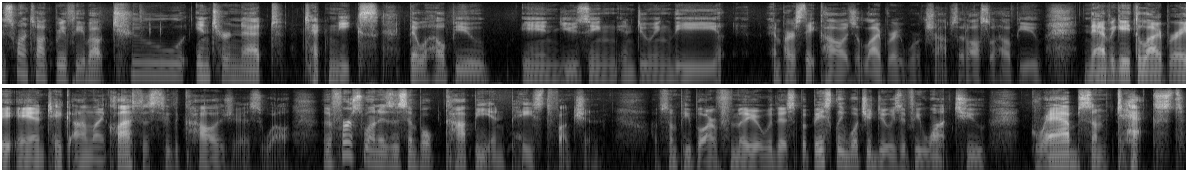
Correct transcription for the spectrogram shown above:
just want to talk briefly about two internet techniques that will help you in using and doing the Empire State College library workshops that also help you navigate the library and take online classes through the college as well. The first one is a simple copy and paste function. Um, some people aren't familiar with this, but basically what you do is if you want to grab some text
